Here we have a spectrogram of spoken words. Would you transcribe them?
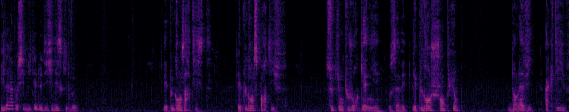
Il a la possibilité de décider ce qu'il veut. Les plus grands artistes, les plus grands sportifs, ceux qui ont toujours gagné, vous savez, les plus grands champions dans la vie active,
